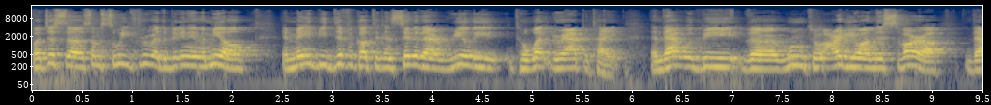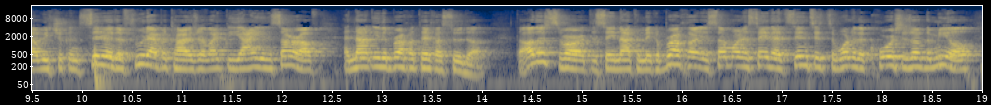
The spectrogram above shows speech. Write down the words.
But just uh, some sweet fruit at the beginning of the meal, it may be difficult to consider that really to whet your appetite. And that would be the room to argue on this svara that we should consider the fruit appetizer like the yayin saraf and not need the bracha techasuda. The other svara to say not to make a bracha is someone to say that since it's one of the courses of the meal,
